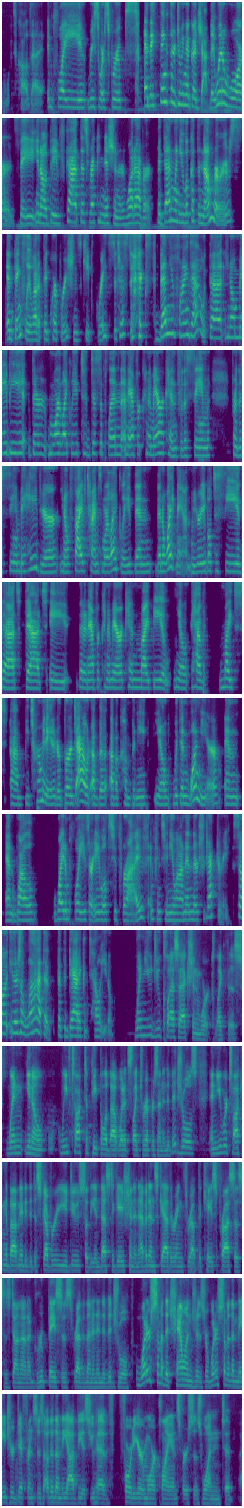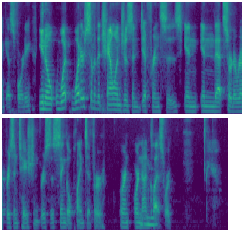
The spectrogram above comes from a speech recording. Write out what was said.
what's called uh, employee resource groups and they think they're doing a good job. They win awards. They you know they've got this recognition or whatever. But then when you look at the numbers and thankfully a lot of big corporations keep great statistics then you find out that you know maybe they're more likely to discipline an african american for the same for the same behavior you know five times more likely than than a white man. You're able to see that that a that an african american might be you know have might um, be terminated or burnt out of the of a company you know within one year and and while white employees are able to thrive and continue on in their trajectory. So there's a lot that that the data can tell you when you do class action work like this when you know we've talked to people about what it's like to represent individuals and you were talking about maybe the discovery you do so the investigation and evidence gathering throughout the case process is done on a group basis rather than an individual. What are some of the challenges or what are some of the major differences other than the obvious you have 40 or more clients versus 1 to I guess 40 you know what what are some of the challenges and differences in in that sort of representation versus single plaintiff or or, or mm-hmm. non-class work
